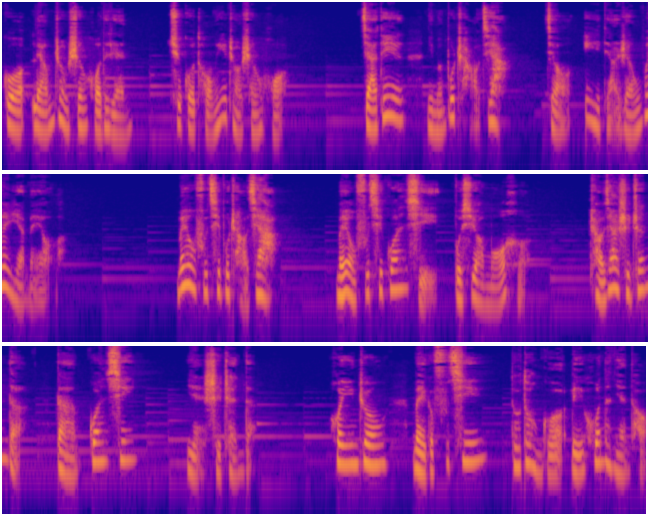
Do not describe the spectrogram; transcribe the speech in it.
过两种生活的人，去过同一种生活。假定你们不吵架，就一点人味也没有了。没有夫妻不吵架，没有夫妻关系不需要磨合。吵架是真的，但关心也是真的。婚姻中每个夫妻都动过离婚的念头。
